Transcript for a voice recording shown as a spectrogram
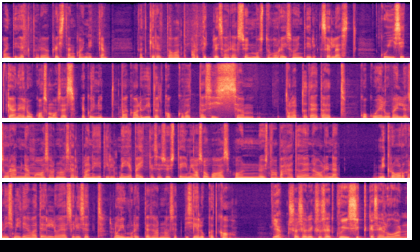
Anti Hektor ja Kristjan Kannike. Nad kirjutavad artiklisarjas Sündmuste horisondil sellest, kui sitke on elu kosmoses. Ja kui nüüd väga lühidalt kokku võtta, siis ähm, tuleb tõdeda, et kogu elu väljasuremine Maa-sarnasel planeedil meie päikesesüsteemi asukohas on üsna vähetõenäoline, mikroorganismid jäävad ellu ja sellised loimurite sarnased pisielukad ka. Jah, üks asi on, eks ju see, et kui sitke see elu on,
